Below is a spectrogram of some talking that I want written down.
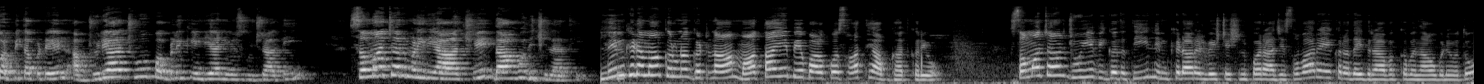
પટેલ, આપ જોઈ રહ્યા છો પબ્લિક ઇન્ડિયા ન્યૂઝ ગુજરાતી. સમાચાર મળી રહ્યા છે દાહોદ જિલ્લાથી. લીમખેડામાં કરુણા ઘટના માતાએ બે બાળકો સાથે આપઘાત કર્યો. સમાચાર જોઈએ વિગતથી લીમખેડા રેલવે સ્ટેશન પર આજે સવારે એક હૃદયદ્રાવક બનાવ બન્યો હતો.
